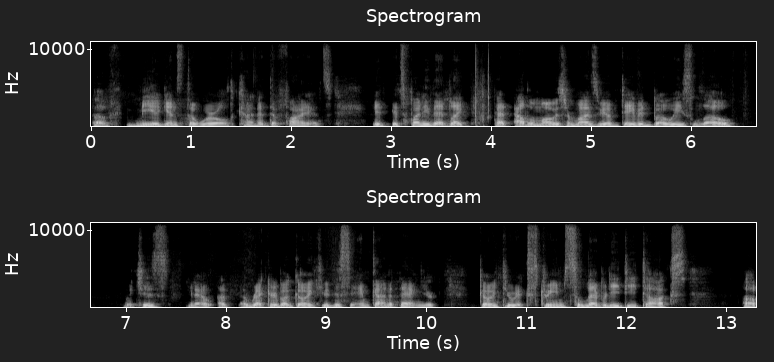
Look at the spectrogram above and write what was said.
of me against the world kind of defiance. It, it's funny that like that album always reminds me of david bowie's low which is you know a, a record about going through the same kind of thing. You're going through extreme celebrity detox uh,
